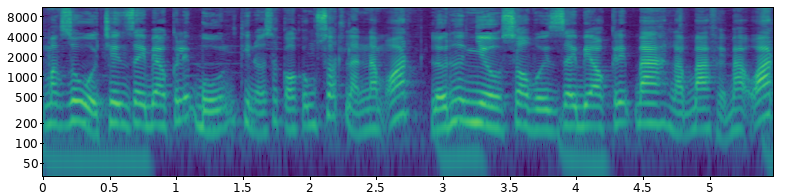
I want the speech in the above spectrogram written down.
Mặc dù ở trên JBL Clip 4 thì nó sẽ có công suất là 5W, lớn hơn nhiều so với JBL Clip 3 là 3,3W,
